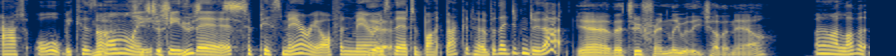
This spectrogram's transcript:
at all because No, normally she's she's, there to piss Mary off and Mary's Yeah. there to bite back at her, but they didn't do that. Yeah, they're too friendly with each other now. I know, I love it.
